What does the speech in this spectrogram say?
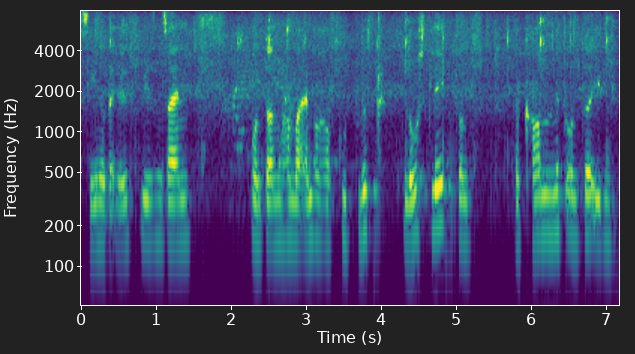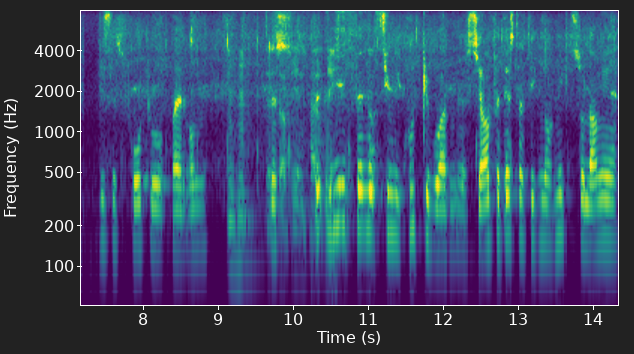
10 oder 11 gewesen sein. Und dann haben wir einfach auf gut Glück losgelegt und da kam mitunter eben dieses Foto bei rum, Mhm. Das, das ist auf jeden Fall für- wie ich finde ziemlich gut geworden ist. Ja, für das, dass ich noch nicht so lange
